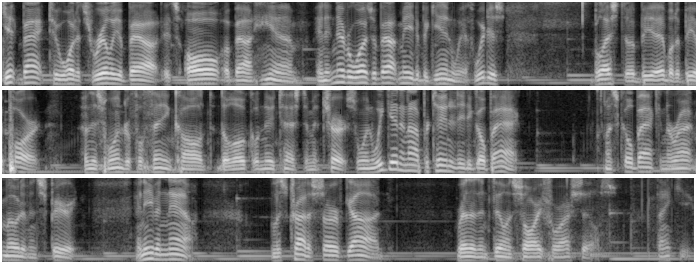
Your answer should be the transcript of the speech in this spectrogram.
get back to what it's really about. It's all about Him, and it never was about me to begin with. We're just blessed to be able to be a part of this wonderful thing called the local New Testament church. So when we get an opportunity to go back, let's go back in the right motive and spirit. And even now, let's try to serve God rather than feeling sorry for ourselves. Thank you.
